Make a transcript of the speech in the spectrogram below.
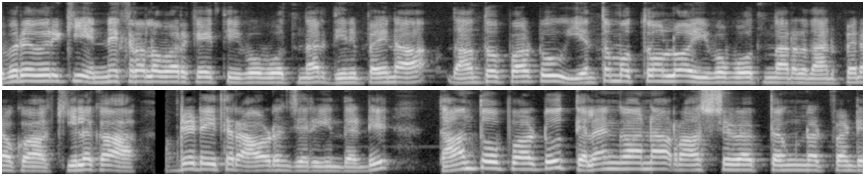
ఎవరెవరికి ఎన్ని ఎకరాల వరకు అయితే ఇవ్వబోతున్నారు? దీనిపైన దాంతోపాటు ఎంత మొత్తంలో ఇవ్వబోతున్నారు దానిపైన ఒక కీలక అప్డేట్ అయితే రావడం జరిగిందండి. దాంతోపాటు తెలంగాణ రాష్ట్ర వ్యాప్తంగా ఉన్నటువంటి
